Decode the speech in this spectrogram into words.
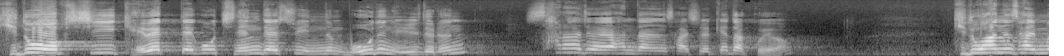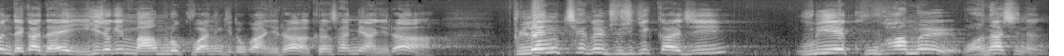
기도 없이 계획되고 진행될 수 있는 모든 일들은 사라져야 한다는 사실을 깨닫고요. 기도하는 삶은 내가 나의 이기적인 마음으로 구하는 기도가 아니라 그런 삶이 아니라 블랭 책을 주시기까지 우리의 구함을 원하시는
